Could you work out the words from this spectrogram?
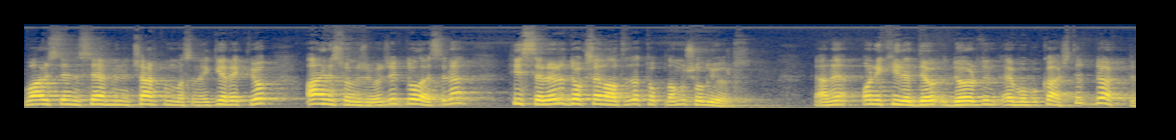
varislerinin sehminin çarpılmasına gerek yok. Aynı sonucu verecek. Dolayısıyla hisseleri 96'da toplamış oluyoruz. Yani 12 ile 4'ün ebubu kaçtır? 4'tür.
